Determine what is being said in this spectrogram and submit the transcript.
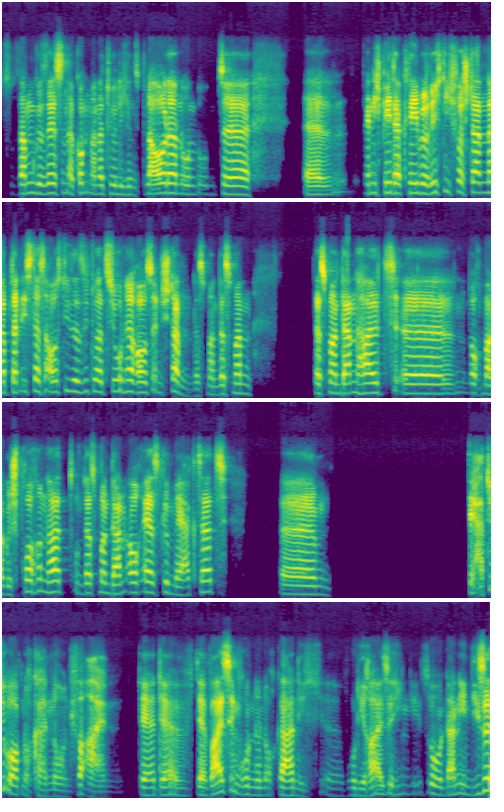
zusammengesessen. Da kommt man natürlich ins Plaudern und, und äh, äh, wenn ich Peter Knebel richtig verstanden habe, dann ist das aus dieser Situation heraus entstanden, dass man, dass man, dass man dann halt äh, nochmal gesprochen hat und dass man dann auch erst gemerkt hat, äh, der hat überhaupt noch keinen neuen Verein der, der, der weiß im Grunde noch gar nicht, äh, wo die Reise hingeht. So, und dann in diese,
